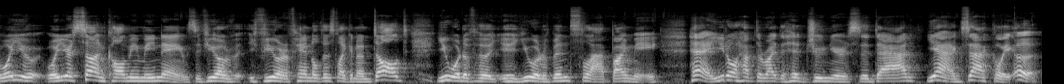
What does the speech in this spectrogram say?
well you well your son called me mean names. If you have if you would have handled this like an adult, you would have uh, you would have been slapped by me. Hey, you don't have the right to hit Junior's uh, dad. Yeah, exactly. Ugh.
